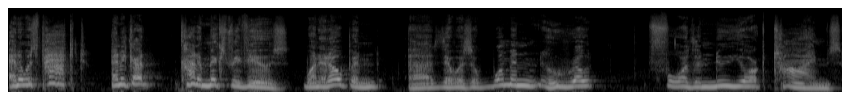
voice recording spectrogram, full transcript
And it was packed. And it got kind of mixed reviews. When it opened, uh, there was a woman who wrote for the New York Times.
